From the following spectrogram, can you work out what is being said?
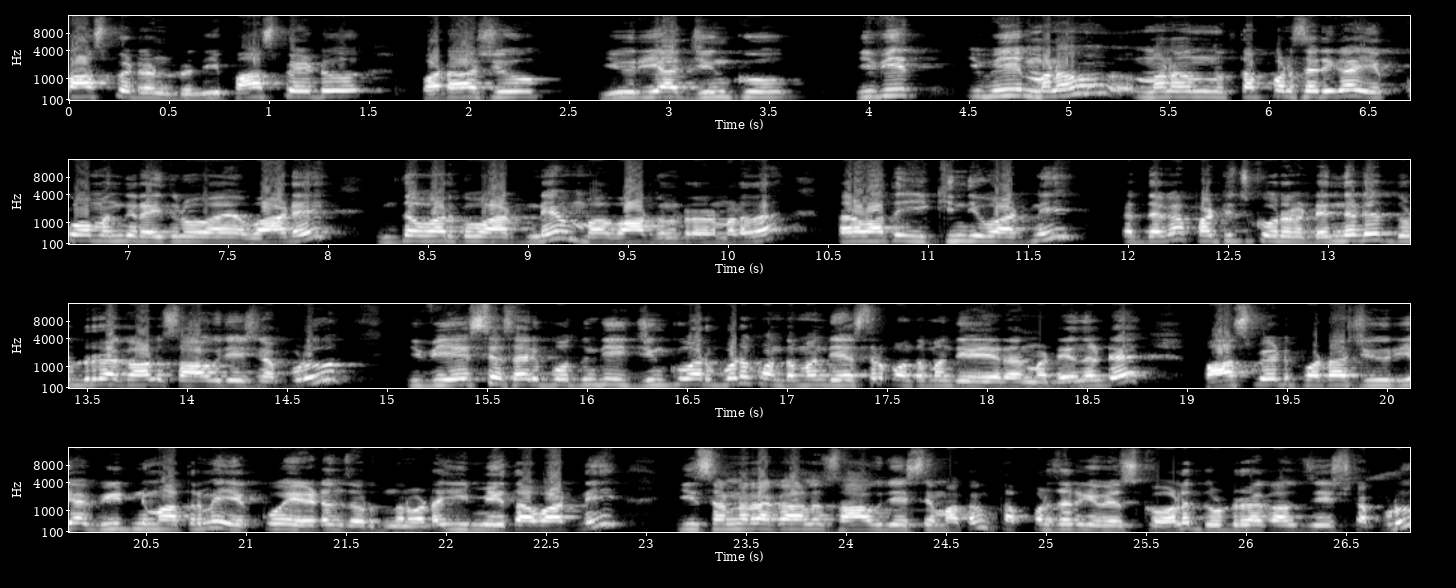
పాస్పేట్ ఉంటుంది ఈ పాస్పేటు పొటాషు యూరియా జింకు ఇవి ఇవి మనం మనం తప్పనిసరిగా ఎక్కువ మంది రైతులు వాడే ఇంతవరకు వాటినే వాడుతుంటారు అనమాట తర్వాత ఈ కింది వాటిని పెద్దగా పట్టించుకోరు. అన్నట్టు ఎందుకంటే దొడ్డు రకాలు సాగు చేసినప్పుడు ఇవి వేస్తే సరిపోతుంది. ఈ జింకు వరకు కూడా కొంతమంది వేస్తారు కొంతమంది వేయరు అనమాట ఏంటంటే ఫాస్ఫేట్ పొటాష్ యూరియా వీటిని మాత్రమే ఎక్కువ వేయడం జరుగుతుంది అనమాట ఈ మిగతా వాటిని ఈ సన్న రకాలు సాగు చేస్తే మాత్రం తప్పనిసరిగా వేసుకోవాలి. దొడ్డు రకాలు చేసేటప్పుడు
